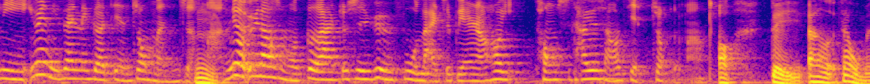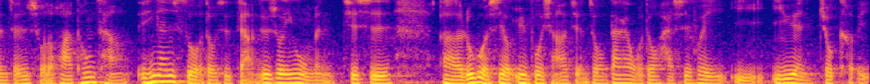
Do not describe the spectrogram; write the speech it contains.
你因为你在那个减重门诊嘛，你有遇到什么个案，就是孕妇来这边，然后同时她又想要减重的吗？哦，对，按在我们诊所的话，通常应该是所有都是这样，就是说，因为我们其实。呃，如果是有孕妇想要减重，大概我都还是会以医院就可以，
